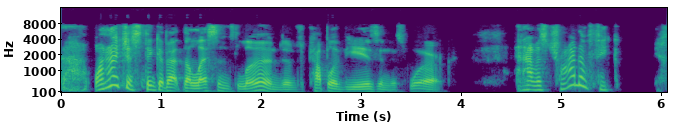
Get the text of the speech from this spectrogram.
why don't I just think about the lessons learned of a couple of years in this work? And I was trying to think,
